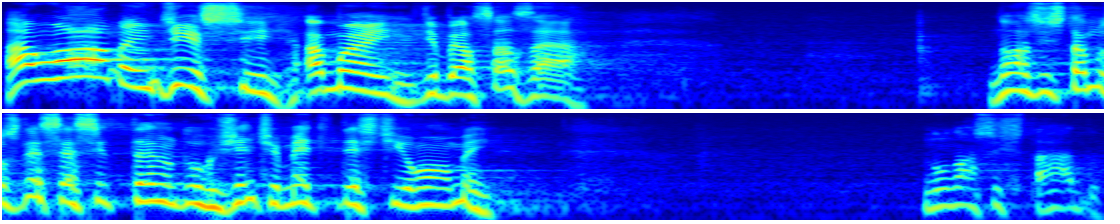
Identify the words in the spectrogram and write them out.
Há um homem, disse a mãe de Belsazar. Nós estamos necessitando urgentemente deste homem no nosso estado.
